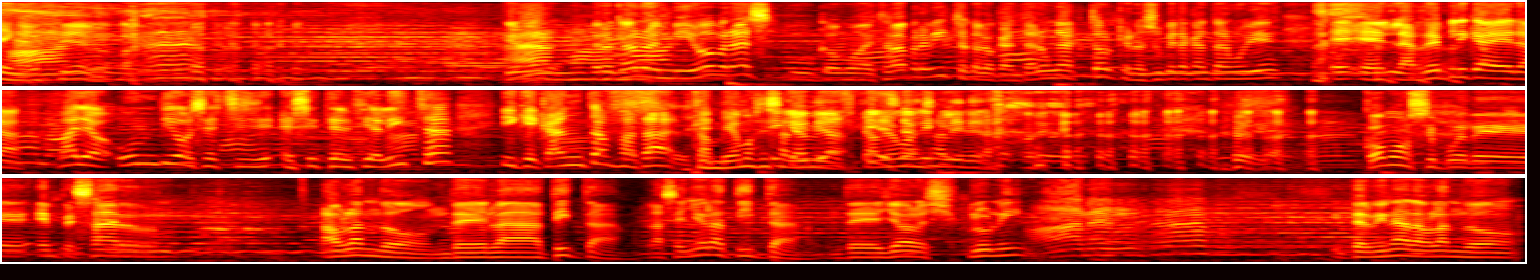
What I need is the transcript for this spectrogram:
en el cielo. Pero claro, en mis obras, como estaba previsto que lo cantara un actor que no supiera cantar muy bien, eh, eh, la réplica era, vaya, un dios existencialista y que canta fatal. Cambiamos esa línea. Cambiamos esa línea. ¿Cómo se puede empezar hablando de la Tita, la señora Tita de George Clooney? Y terminar hablando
